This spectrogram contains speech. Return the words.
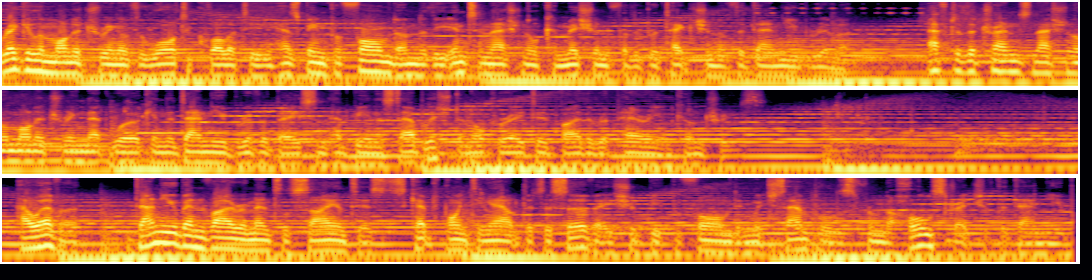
regular monitoring of the water quality has been performed under the International Commission for the Protection of the Danube River, after the transnational monitoring network in the Danube River Basin had been established and operated by the riparian countries. However, Danube environmental scientists kept pointing out that a survey should be performed in which samples from the whole stretch of the Danube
